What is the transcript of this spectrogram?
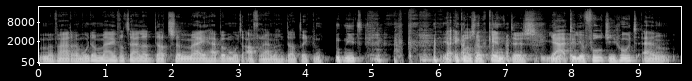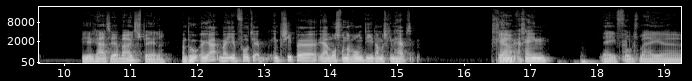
mijn vader en moeder mij vertellen, dat ze mij hebben moeten afremmen. Dat ik niet. ja, ik was nog kind, dus je, Ja, je voelt je goed en je gaat weer buiten spelen. Want hoe, ja, maar je voelt je in principe, ja, los van de wond die je dan misschien hebt, geen, Ja. geen Nee, volgens mij. eh,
